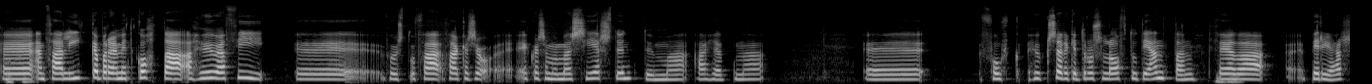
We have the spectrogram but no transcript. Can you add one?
Uh, en það er líka bara einmitt gott að huga því uh, veist, og það, það er kannski eitthvað sem að maður sér stundum að, að hérna uh, fólk hugsaður ekkert rosalega oft út í endan þegar það eh, byrjar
